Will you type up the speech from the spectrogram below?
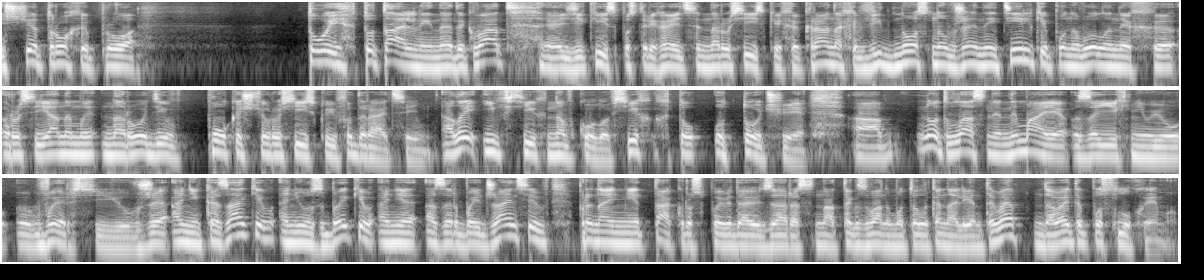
ще трохи про той тотальний неадекват, е, який спостерігається на російських екранах, відносно вже не тільки поневолених росіянами народів. Поки що Російської Федерації, але і всіх навколо, всіх, хто оточує. А ну от власне немає за їхньою е, версією вже ані казаків, ані узбеків, ані азербайджанців. Принаймні так розповідають зараз на так званому телеканалі НТВ. Давайте послухаємо.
